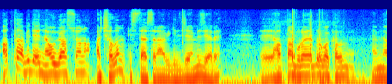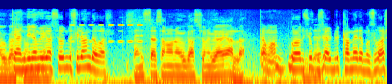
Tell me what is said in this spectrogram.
Hatta bir de navigasyonu açalım istersen abi gideceğimiz yere. Ee, hatta buraya dur bakalım. Hem navigasyonu kendi da- navigasyonunda filan da var. Sen istersen o navigasyonu bir ayarla. Tamam. Burada çok Güzel. güzel bir kameramız var.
